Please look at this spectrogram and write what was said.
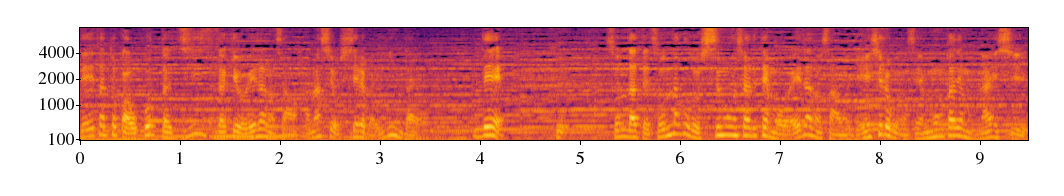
データとか起こった事実だけを枝野さんは話をしてればいいんだよ。で、そんだってそんなことを質問されても枝野さんは原子力の専門家でもないし、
